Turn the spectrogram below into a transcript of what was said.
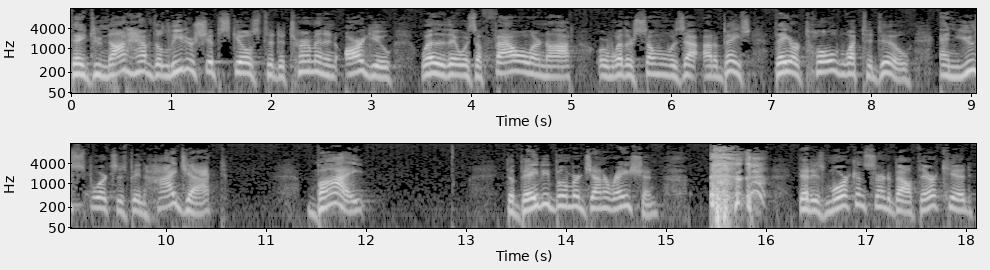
They do not have the leadership skills to determine and argue whether there was a foul or not or whether someone was out, of base. They are told what to do, and youth sports has been hijacked by the baby boomer generation that is more concerned about their kid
